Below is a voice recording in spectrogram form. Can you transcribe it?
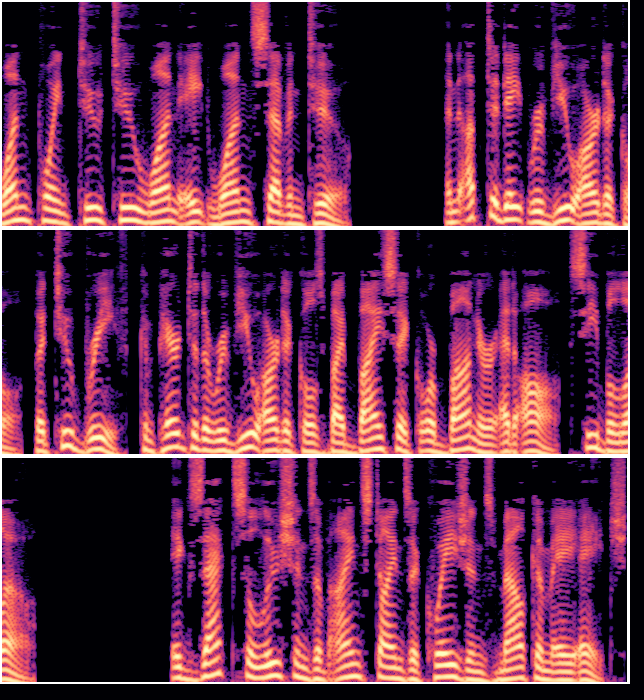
1.22187172. An up-to-date review article, but too brief, compared to the review articles by Bicek or Bonnor et al., see below. Exact solutions of Einstein's equations Malcolm A. H.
